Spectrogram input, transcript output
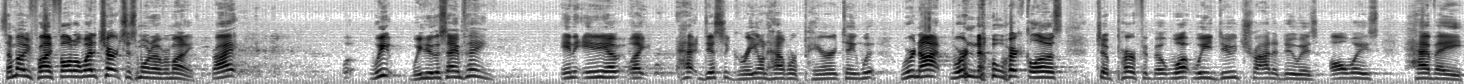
Some of you probably fought on the way to church this morning over money, right? We, we do the same thing. Any, any of, like, ha, disagree on how we're parenting. We, we're not, we're nowhere close to perfect, but what we do try to do is always have a,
